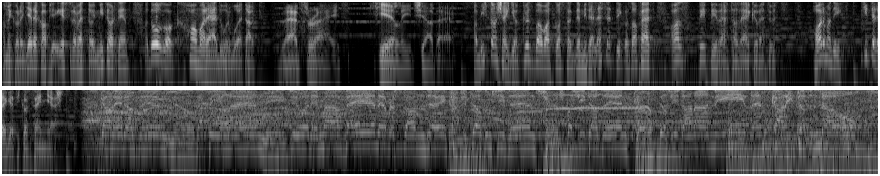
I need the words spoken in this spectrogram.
Amikor a gyerekapja észrevette, hogy mi történt, a dolgok hamar eldurvultak. That's right. Kill each other. A biztonságiak közbeavatkoztak, de mire leszették az apát, az PP verte az elkövetőt. Harmadik, kiteregetik a szennyest. Scotty every Sunday. She tells him she's in church, but she doesn't go. Still, she's on her knees, and Scotty doesn't know.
